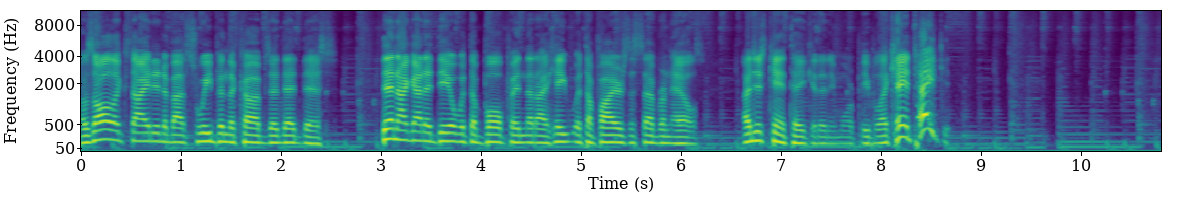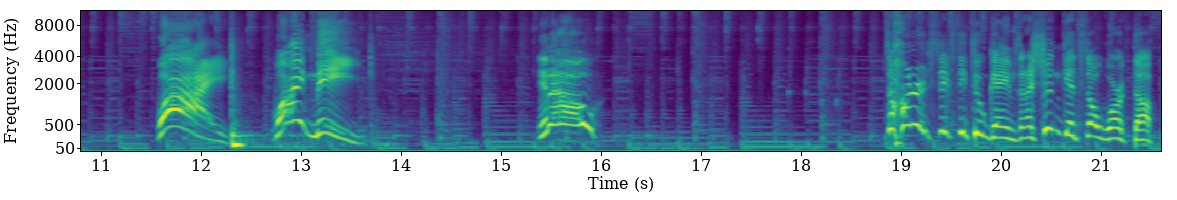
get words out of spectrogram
I was all excited about sweeping the Cubs. I did this. Then I got to deal with the bullpen that I hate with the Fires of Severn Hills. I just can't take it anymore, people. I can't take it. Why? Why me? You know? It's 162 games, and I shouldn't get so worked up.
